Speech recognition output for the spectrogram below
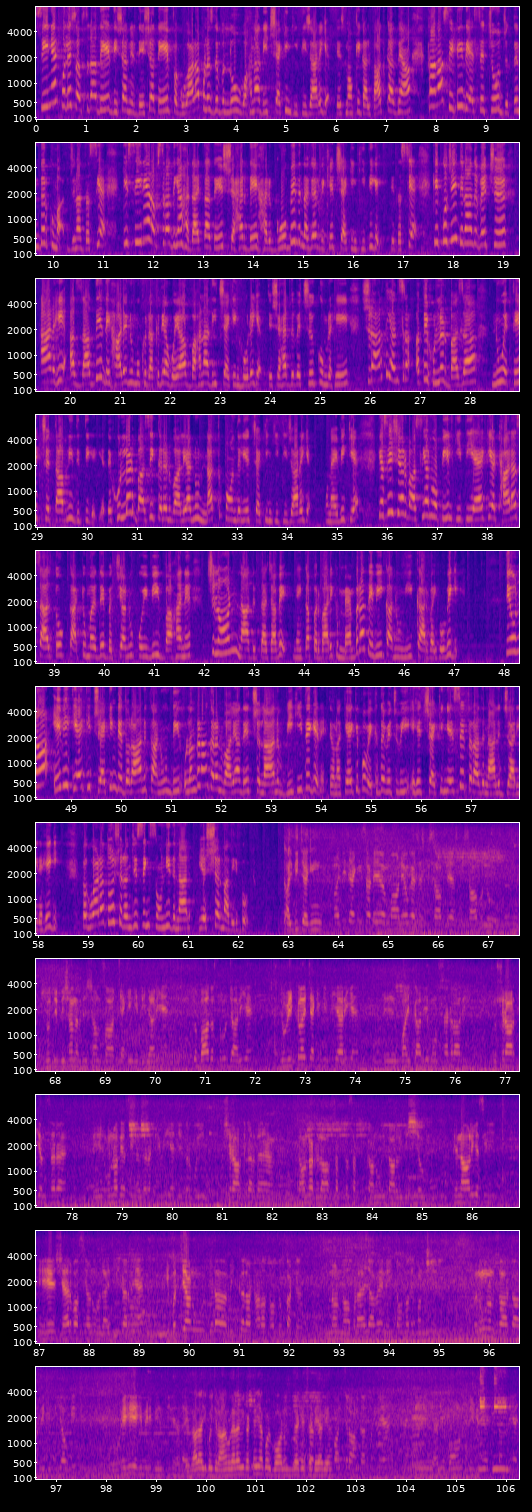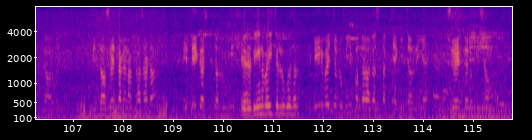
Senior police ਅਫਸਰਾਂ ਦੇ ਦਿਸ਼ਾ ਨਿਰਦੇਸ਼ਾਂ ਤੇ ਫਗਵਾੜਾ ਪੁਲਿਸ ਦੇ ਵੱਲੋਂ ਵਾਹਨਾਂ ਦੀ ਚੈਕਿੰਗ ਕੀਤੀ ਜਾ ਰਹੀ ਹੈ। ਤੇ ਇਸ ਮੌਕੇ ਗੱਲਬਾਤ ਕਰਦਿਆਂ ਥਾਣਾ ਸਿਟੀ ਦੇ ਐਸਐਚਓ ਜਤਿੰਦਰ ਕੁਮਾਰ, ਜਿਨ੍ਹਾਂ ਦੱਸਿਆ ਕਿ ਸੀਨੀਅਰ ਅਫਸਰਾਂ ਦੀਆਂ ਹਦਾਇਤਾਂ ਤੇ ਸ਼ਹਿਰ ਦੇ ਹਰਗੋਬਿੰਦ ਨਗਰ ਵਿਖੇ ਚੈਕਿੰਗ ਕੀਤੀ ਗਈ ਤੇ ਦੱਸਿਆ ਕਿ ਕੁਝ ਹੀ ਦਿਨਾਂ ਦੇ ਵਿੱਚ ਆ ਰਹੇ ਆਜ਼ਾਦੀ ਦਿਹਾੜੇ ਨੂੰ ਮੁੱਖ ਰੱਖਦਿਆਂ ਹੋਇਆ ਵਾਹਨਾਂ ਦੀ ਚੈਕਿੰਗ ਹੋ ਰਹੀ ਹੈ ਤੇ ਸ਼ਹਿਰ ਦੇ ਵਿੱਚ ਘੁੰਮ ਰਹੇ ਸ਼ਰਾਰਤੀ ਅਨਸਰਾਂ ਅਤੇ ਹੁੱਲੜਬਾਜ਼ਾਂ ਨੂੰ ਇੱਥੇ ਚੇਤਾਵਨੀ ਦਿੱਤੀ ਗਈ ਹੈ ਤੇ ਹੁੱਲੜਬਾਜ਼ੀ ਕਰਨ ਵਾਲਿਆਂ ਨੂੰ ਨੱਥ ਪਾਉਣ ਦੇ ਲਈ ਚੈਕਿੰਗ ਕੀਤੀ ਜਾ ਰਹੀ ਹੈ। ਉਹਨਾਂ ਇਹ ਵੀ ਕਿਹਾ ਕਿ ਅਸੀਂ ਸ਼ਹਿਰ ਵਾਸੀਆਂ ਨੂੰ ਅਪੀਲ ਕੀਤੀ ਹੈ ਕਿ 18 ਸਾਲ ਤੋਂ ਘੱਟ ਉਮਰ ਦੇ ਬੱਚਿਆਂ ਨੂੰ ਕੋਈ ਵੀ ਵਾਹਨ ਚਲਾਉਣ ਨਾ ਦਿੱਤਾ ਜਾਵੇ, ਨਹੀਂ ਤਾਂ ਪਰਿਵਾਰਿਕ ਮੈਂਬਰਾਂ ਤੇ ਵੀ ਕਾਨੂੰਨੀ ਕਾਰਵਾਈ ਹੋਵੇਗੀ। ਤੇ ਉਹਨਾਂ ਇਹ ਵੀ ਕਿਹਾ ਕਿ ਚੈਕਿੰਗ ਦੇ ਦੌਰਾਨ ਕਾਨੂੰਨ ਦੀ ਉਲੰਘਣਾ ਕਰਨ ਵਾਲਿਆਂ ਦੇ ਚਲਾਨ ਵੀ ਕੀਤੇ ਗਏ ਨੇ ਤੇ ਉਹਨਾਂ ਕਿਹਾ ਕਿ ਭਵਿੱਖ ਦੇ ਵਿੱਚ ਵੀ ਇਹ ਚੈਕਿੰਗ ਇਸੇ ਤਰ੍ਹਾਂ ਦੇ ਨਾਲ ਜਾਰੀ ਰਹੇਗੀ। ਫਗਵਾੜਾ ਤੋਂ ਸ਼ਰਨਜੀਤ ਸਿੰਘ ਸੋਨੀ ਦੇ ਨਾਲ ਯਸ਼ ਸ਼ਰਮਾ ਦੀ ਰਿਪੋਰਟ। ਅੱਜ ਦੀ ਚੈਕਿੰਗ ਅੱਜ ਦੀ ਚੈਕਿੰਗ ਸਾਡੇ ਮਾਨਯੋਗ ਐਸਐਸਪੀ ਸਾਹਿਬ ਤੇ ਐਸਪੀ ਸਾਹਿਬ ਵੱਲੋਂ ਜੋ ਜੀ ਦਿਸ਼ਾ ਨਿਰਦੇਸ਼ਾਂ ਅਨੁਸਾਰ ਚੈਕਿੰਗ ਕੀਤੀ ਜਾ ਰਹੀ ਹੈ ਜੋ ਬਾਅਦ ਦਸਤੂਰ ਜਾਰੀ ਹੈ ਜੋ ਵਹੀਕਲਾਂ ਦੀ ਚੈਕਿੰਗ ਕੀਤੀ ਜਾ ਰਹੀ ਹੈ ਤੇ ਬਾਈਕਾਂ ਦੀ ਮੋਟਰਸਾਈਕਲਾਂ ਦੀ ਜੋ ਸ਼ਰਾਰਤੀ ਅਨਸਰ ਹੈ ਤੇ ਉਹਨਾਂ ਤੇ ਅਸੀਂ ਨਜ਼ਰ ਰੱਖੀ ਹੋਈ ਹੈ। ਜੇਕਰ ਕੋਈ ਸ਼ਰਾਰਤ ਕਰਦਾ ਹੈ ਤਾਂ ਉਹਨਾਂ ਖਿਲਾਫ ਸਖਤ ਤੋਂ ਸਖਤ ਕਾਨੂੰਨੀ ਕਾਰਵਾਈ ਕੀਤੀ ਜਾਊਗੀ। ਤੇ ਨਾਲ ਹੀ ਅਸੀਂ ਇਹ ਸ਼ਹਿਰ ਵਾਸੀਆਂ ਨੂੰ ਹਦਾਇਤ ਵੀ ਕਰਦੇ ਹਾਂ ਕਿ ਬੱਚਿਆਂ ਨੂੰ ਜਿਹੜਾ ਵਹੀਕਲ 18 ਸਾਲ ਤੋਂ ਘੱਟ ਉਹਨਾਂ ਨੂੰ ਨਾ ਫੜਾਇਆ ਜਾਵੇ ਨਹੀਂ ਤਾਂ ਉਹਨਾਂ ਦੇ ਬਣਦੀ ਜਿਹੜੀ ਕਾਨੂੰਨ ਅਨੁਸਾਰ ਕਾਰਵਾਈ ਕੀਤੀ ਜਾਊਗੀ। ਇਹ ਇਹ ਮੇਰੀ ਬੇਨਤੀ ਤੇ ਹਦਾਇਤ। ਸਰ ਅੱਜ ਕੋਈ ਚਲਾਨ ਵਗੈਰਾ ਵੀ ਕੱਟੇ ਜਾਂ ਕੋਈ ਬੋਰਡ ਲੈ ਕੇ ਛੱਡਿਆ ਗਿਆ? ਪੰਜ ਚਲਾਨ ਕਰ ਚੁੱਕੇ ਆ। ਤੇ ਹਜੇ ਬੌਂਡ ਦੇਖਦੇ ਆ ਜੀ ਚੱਲ ਰਹੀ ਹੈ ਜੀ ਕਾਰਵਾਈ ਤੇ 10 ਵਜੇ ਤੱਕ ਨਾਕਾ ਸਾਡਾ। 31 ਅਗਸਤ ਚੱਲੂਗੀ ਇਹ ਰੂਟੀਨ ਵਾਈਜ਼ ਚੱਲੂਗਾ ਸਰ? ਰੂਟੀਨ ਵਿੱਚ ਚੱਲੂਗੀ ਜੀ 15 ਅਗਸਤ ਤੱਕ ਚੈਕਿੰਗ ਚੱਲ ਰਹੀ ਹੈ। ਸਵੇਰ ਤੋਂ ਲੈ ਕੇ ਸ਼ਾਮ ਤੱਕ।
